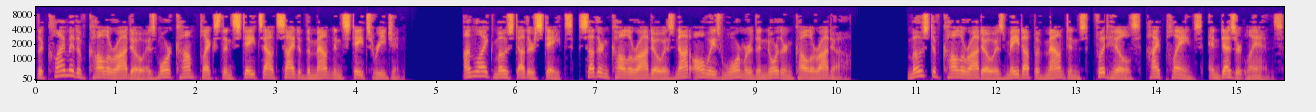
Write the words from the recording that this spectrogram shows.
The climate of Colorado is more complex than states outside of the Mountain States region. Unlike most other states, southern Colorado is not always warmer than northern Colorado. Most of Colorado is made up of mountains, foothills, high plains, and desert lands.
